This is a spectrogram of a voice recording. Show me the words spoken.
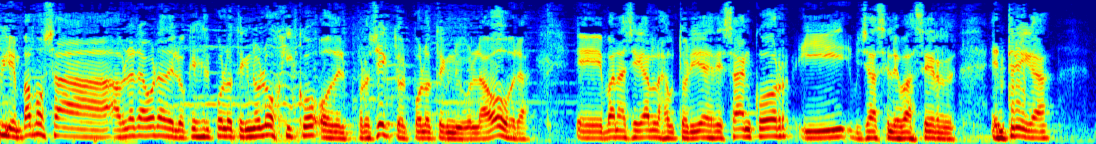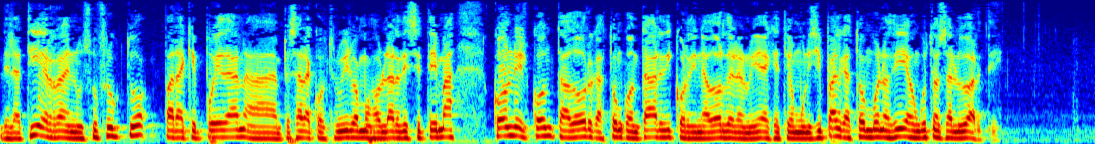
Muy bien, vamos a hablar ahora de lo que es el polo tecnológico o del proyecto del polo técnico, la obra. Eh, van a llegar las autoridades de Sancor y ya se les va a hacer entrega de la tierra en usufructo para que puedan ah, empezar a construir. Vamos a hablar de ese tema con el contador Gastón Contardi, coordinador de la Unidad de Gestión Municipal. Gastón, buenos días, un gusto en saludarte.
